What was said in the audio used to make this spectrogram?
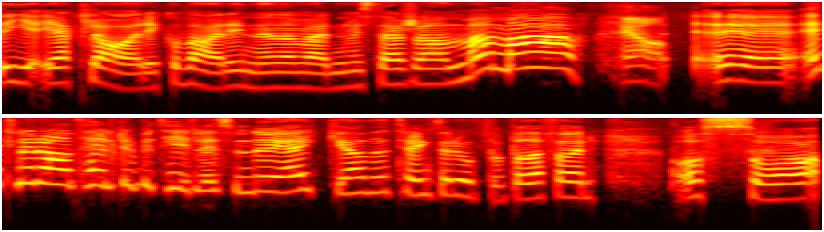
Det, jeg klarer ikke å være inni den verden hvis det er sånn 'Mamma! Ja. Eh, et eller annet helt ubetydelig som du jeg ikke hadde trengt å rope på deg for.' Og så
